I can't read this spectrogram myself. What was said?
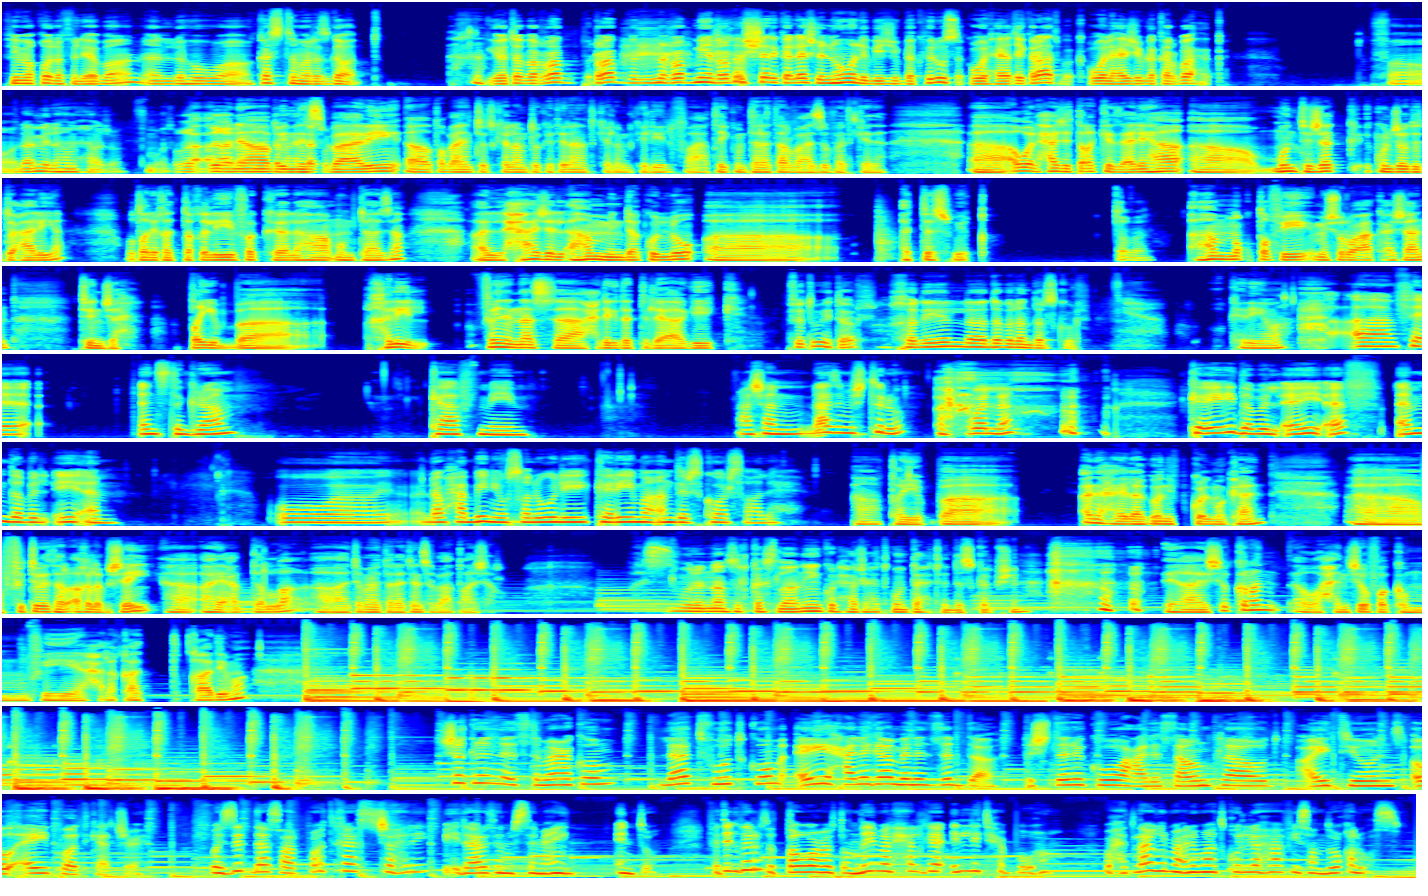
في مقولة في اليابان اللي هو كاستمر از جاد يعتبر رب رب من رب مين؟ رب الشركة. ليش؟ لأنه هو اللي بيجيب لك فلوسك. هو اللي حيعطيك راتبك. هو اللي حيجيب لك أرباحك. فالعميل أهم حاجة. غير غير أنا. بالنسبة لي آه، طبعا أنتم تكلمتوا كثير أنا تكلمت قليل فأعطيكم ثلاث أربع زبد كذا. آه، أول حاجة تركز عليها آه، منتجك يكون جودته عالية وطريقة تغليفك لها ممتازة. الحاجة الأهم من ده كله التسويق. طبعا. أهم نقطة في مشروعك عشان تنجح. طيب خليل فين الناس حتقدر تلاقيك؟ في تويتر خليل double underscore كريمة. آه في انستغرام كاف ميم. عشان لازم يشتروا ولا؟ K double A F M double A M ولو حابين يوصلوا لي كريمة underscore صالح. آه طيب آه أنا حيلاقوني في كل مكان. آه في تويتر أغلب شيء آه هاي عبد الله آه 38 17 بس. وللناس الكسلانين كل حاجة حتكون تحت في ال description. يا شكرا. وحنشوفكم في حلقات قادمة. شكرا لاستماعكم. لا تفوتكم أي حلقة من الزبدة. اشتركوا على SoundCloud iTunes أو أي podcatcher والزبدة صار بودكاست شهري بإدارة المستمعين انتو. فتقدروا تتطوعوا لتنظيم الحلقة اللي تحبوها وحتلاقوا المعلومات كلها في صندوق الوصف.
